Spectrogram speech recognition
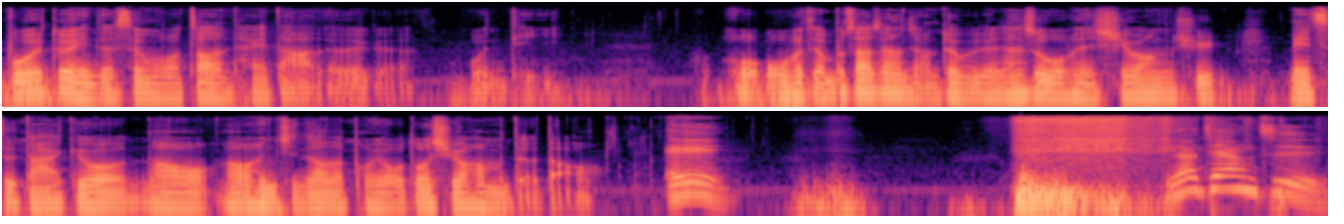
不会对你的生活造成太大的那个问题。我我真不知道这样讲对不对，但是我很希望去每次打给我，然后然后很紧张的朋友，我都希望他们得到。哎、欸，不要这样子。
